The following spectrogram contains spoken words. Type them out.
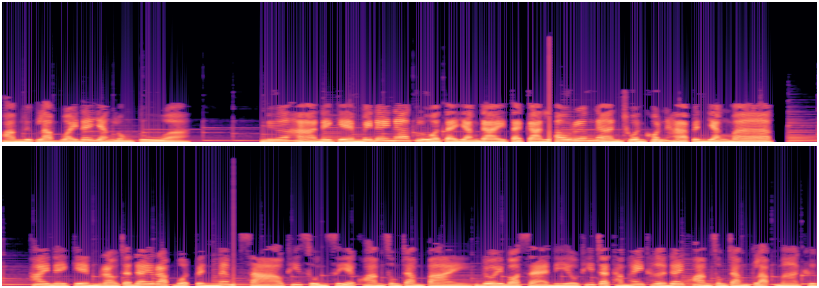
ความลึกลับไว้ได้อย่างลงตัว เนื้อหาในเกมไม่ได้น่ากลัวแต่อย่างใด แต่การเล่าเรื่องนั้นชวนค้นหาเป็นอย่างมาก ภายในเกมเราจะได้รับบทเป็นแม่สาวที่สูญเสียความทรงจำไป โดยเบาะแสเดียวที่จะทำให้เธอได้ความทรงจำกลับมา คือ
